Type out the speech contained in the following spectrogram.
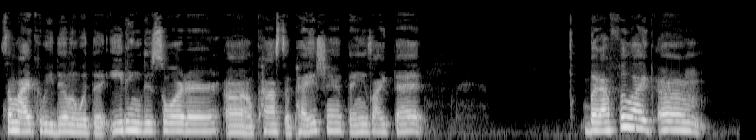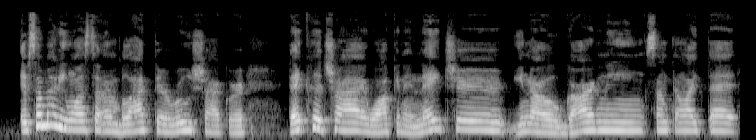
Somebody could be dealing with the eating disorder, um, constipation, things like that. But I feel like um, if somebody wants to unblock their root chakra, they could try walking in nature, you know, gardening, something like that.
